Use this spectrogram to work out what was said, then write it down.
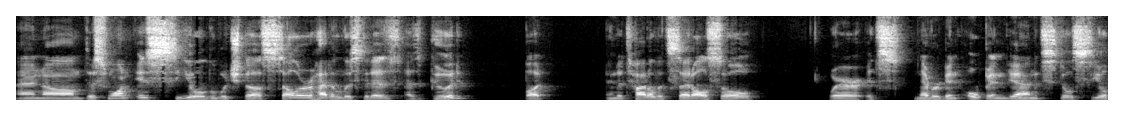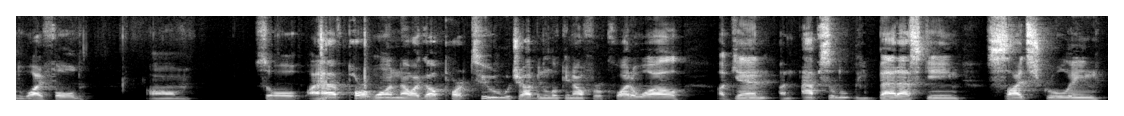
And um, this one is sealed, which the seller had it listed as, as good. But in the title it said also where it's never been opened. Yeah, and it's still sealed. Why fold? Um, so I have part one. Now I got part two, which I've been looking out for quite a while. Again, an absolutely badass game, side-scrolling,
